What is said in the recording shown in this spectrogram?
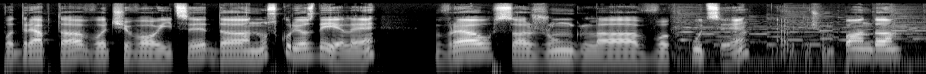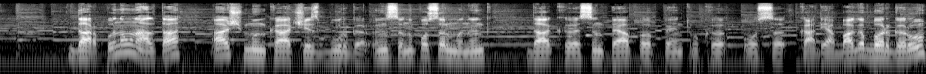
Pe dreapta văd ceva oițe, dar nu sunt curios de ele. Vreau să ajung la văcuțe. Ia uite și un panda. Dar până un alta aș mânca acest burger, însă nu pot să-l mănânc dacă sunt pe apă pentru că o să cad. Ia, bagă burgerul.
